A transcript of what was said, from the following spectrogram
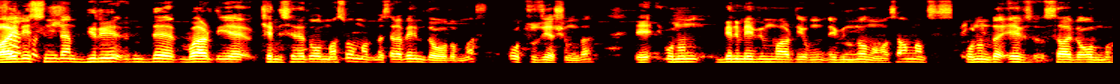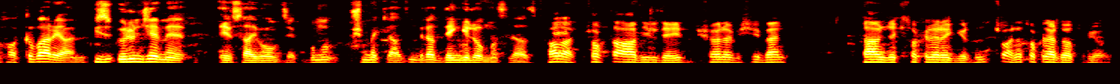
ailesinden birinde var diye kendisine de olması olmaz. Mesela benim de oğlum var. 30 yaşında. E, onun benim evim var diye onun evinin olmaması anlamsız. Onun da ev sahibi olma hakkı var yani. Biz ölünce mi ev sahibi olacak? Bunu düşünmek lazım. Biraz dengeli olması lazım. Valla çok da adil değil. Şöyle bir şey ben daha önceki tokilere girdim. Şu anda tokilerde oturuyorum.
